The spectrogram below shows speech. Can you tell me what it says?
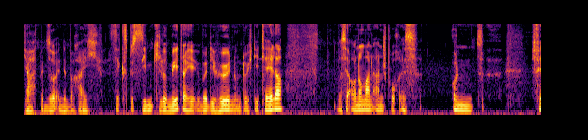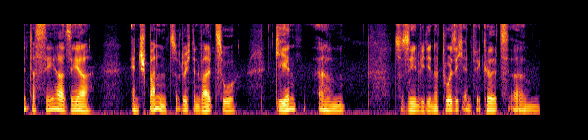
ja, bin so in dem Bereich sechs bis sieben Kilometer hier über die Höhen und durch die Täler, was ja auch nochmal ein Anspruch ist. Und finde das sehr, sehr entspannend, so durch den Wald zu gehen, ähm, zu sehen, wie die Natur sich entwickelt, ähm,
